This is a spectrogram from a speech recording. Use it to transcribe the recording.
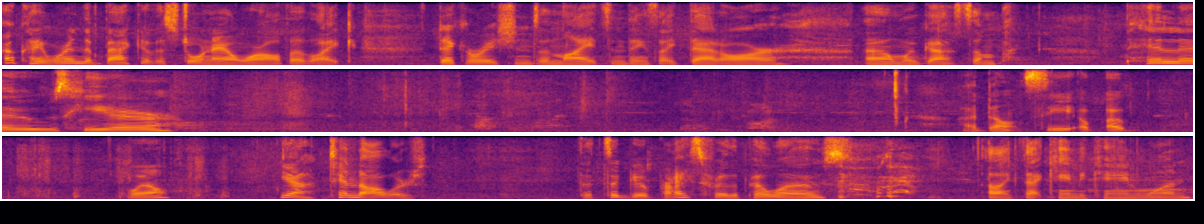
Okay, we're in the back of the store now where all the like decorations and lights and things like that are. Um, we've got some pillows here. I don't see. Oh, oh. Well, yeah, ten dollars. That's a good price for the pillows. I like that candy cane one.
